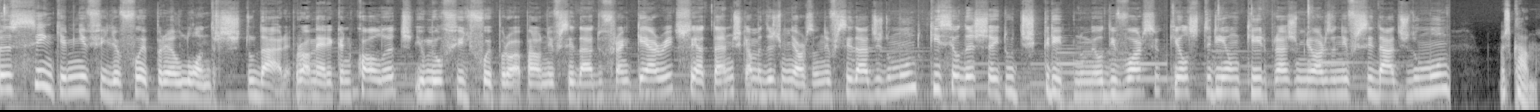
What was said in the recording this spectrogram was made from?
Assim que a minha filha foi para Londres estudar para o American College e o meu filho foi para a, para a Universidade do Frank Gehry, sete anos, que é uma das melhores universidades do mundo, que isso eu deixei tudo escrito no meu divórcio, que eles teriam que ir para as melhores universidades do mundo. Mas calma,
